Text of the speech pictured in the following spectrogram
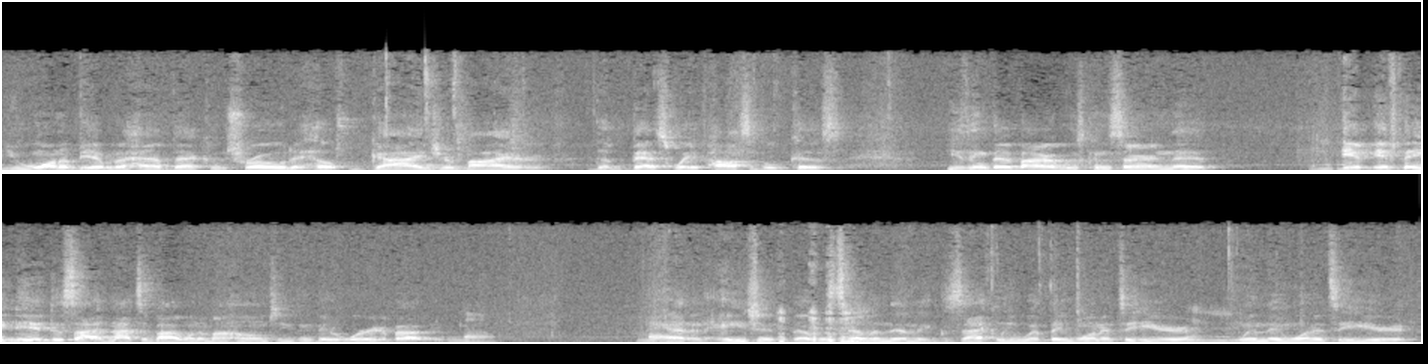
you want to be able to have that control to help guide your buyer the best way possible because you think that buyer was concerned that if, if they did decide not to buy one of my homes you think they were worried about it No. They had an agent that was telling them exactly what they wanted to hear mm-hmm. when they wanted to hear it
